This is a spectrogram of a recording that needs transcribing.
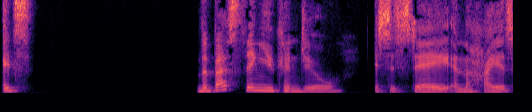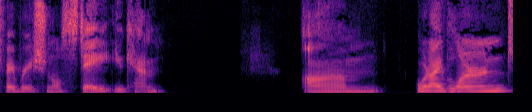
It's the best thing you can do is to stay in the highest vibrational state you can. Um, what I've learned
